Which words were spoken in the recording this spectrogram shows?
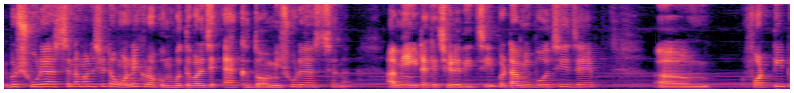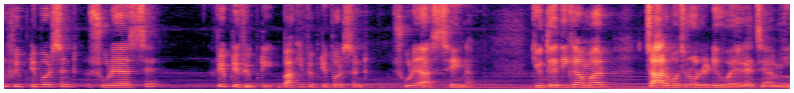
এবার সুরে আসছে না মানে সেটা অনেক রকম হতে পারে যে একদমই সুরে আসছে না। আমি এইটাকে ছেড়ে দিচ্ছি বাট আমি বলছি যে ফর্টি টু ফিফটি পার্সেন্ট সুরে আসছে। ফিফটি ফিফটি বাকি ফিফটি পার্সেন্ট সুরে আসছেই না। কিন্তু এদিকে আমার চার বছর অলরেডি হয়ে গেছে, আমি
